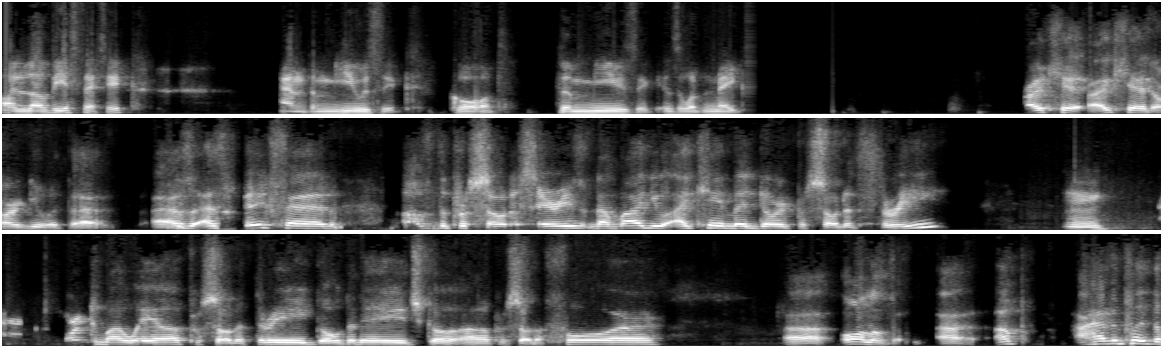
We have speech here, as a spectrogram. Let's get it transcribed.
I love the aesthetic and the music. God, the music is what makes I can't I can't argue with that. As as a big fan of the Persona series, now mind you, I came in during Persona three, Mm, worked my way up. Persona three, Golden Age, go uh, Persona four, uh, all of them. Uh, up. I haven't played the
